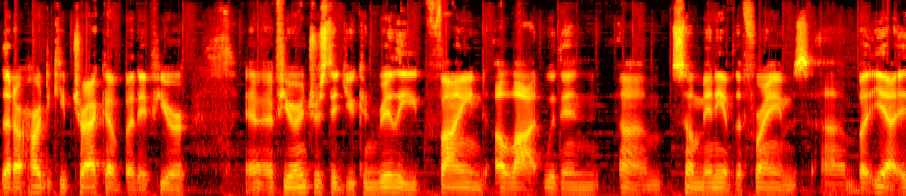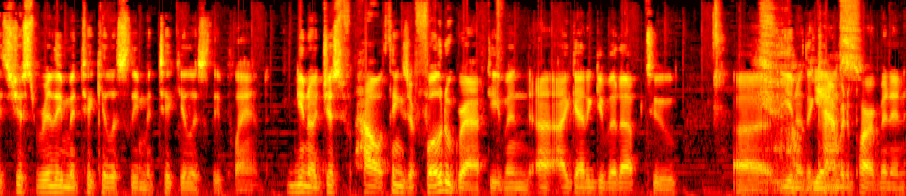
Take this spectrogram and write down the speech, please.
that are hard to keep track of. But if you're uh, if you're interested, you can really find a lot within um, so many of the frames. Um, but yeah, it's just really meticulously, meticulously planned. You know, just how things are photographed. Even uh, I got to give it up to uh, you know the camera department and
